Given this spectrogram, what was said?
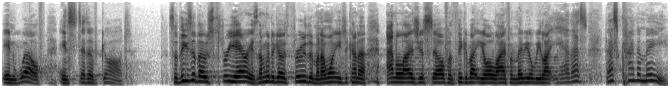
in wealth instead of God. So these are those three areas, and I'm going to go through them, and I want you to kind of analyze yourself and think about your life, and maybe you'll be like, yeah, that's, that's kind of me.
